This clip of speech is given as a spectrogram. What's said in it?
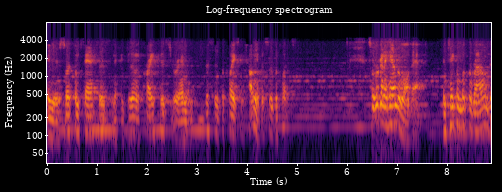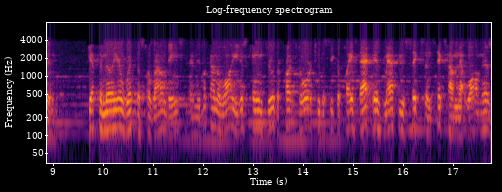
in your circumstances, and if you're dealing with crisis, you're in, this is the place. I'm telling you, this is the place. So we're going to handle all that and take a look around and get familiar with the surroundings. And you look on the wall, you just came through the front door to the secret place. That is Matthew 6 and 6 on that wall. And there's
